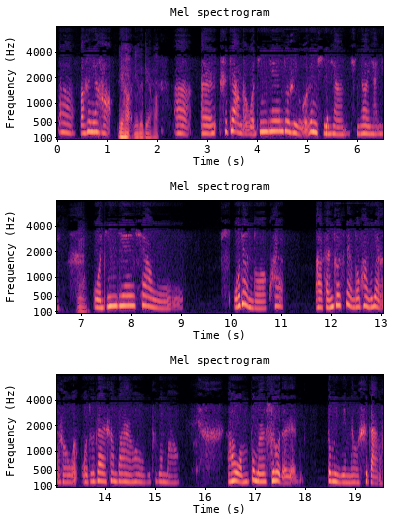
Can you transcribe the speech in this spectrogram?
嗯，老师你好。你好，您的电话。嗯嗯，是这样的，我今天就是有个问题想请教一下你。嗯。我今天下午五点多快，啊，反正就四点多快五点的时候，我我就在上班，然后我就特别忙，然后我们部门所有的人都已经没有事干了，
